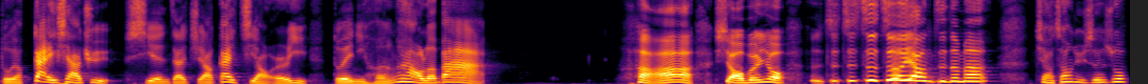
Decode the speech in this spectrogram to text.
都要盖下去，现在只要盖脚而已，对你很好了吧？哈，小朋友，这这这这样子的吗？脚糟女神说：“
